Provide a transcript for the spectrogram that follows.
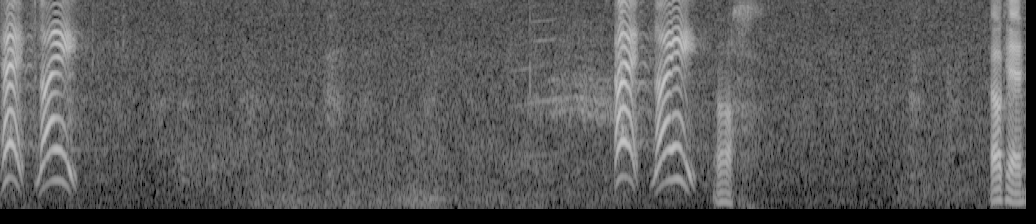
Hey, Nai. Hey, Nai. Ugh. Okay.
